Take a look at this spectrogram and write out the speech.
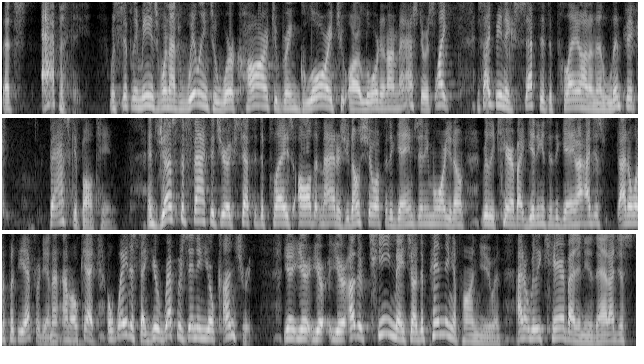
That's apathy. Which simply means we're not willing to work hard to bring glory to our Lord and our Master. It's like, it's like being accepted to play on an Olympic basketball team. And just the fact that you're accepted to play is all that matters. You don't show up for the games anymore. You don't really care about getting into the game. I, just, I don't want to put the effort in. I, am okay. But wait a second. You're representing your country. Your, your, your, your other teammates are depending upon you. And I don't really care about any of that. I just,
